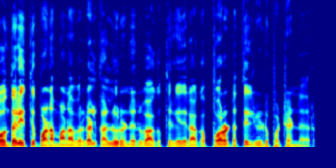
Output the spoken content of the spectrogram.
கொந்தளித்து போன மாணவர்கள் கல்லூரி நிர்வாகத்திற்கு எதிராக போராட்டத்தில் ஈடுபட்டனர்.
